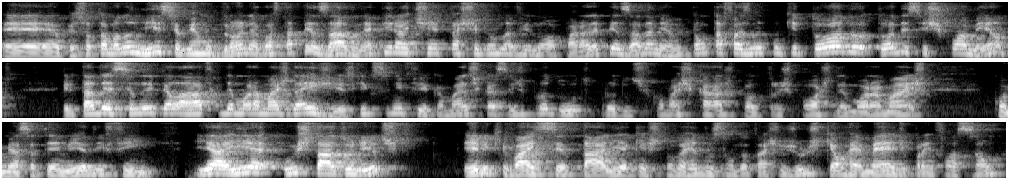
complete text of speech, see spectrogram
é, o pessoal está mandando míssil mesmo, drone, o negócio está pesado, não é piratinha que está chegando na navio, não, a parada é pesada mesmo. Então, está fazendo com que todo, todo esse escoamento ele está descendo aí pela África demora mais de 10 dias. O que, que significa? Mais escassez de produtos, produtos ficam mais caros, para o transporte demora mais, começa a ter medo, enfim. E aí, os Estados Unidos, ele que vai setar ali a questão da redução da taxa de juros, que é o remédio para a inflação,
